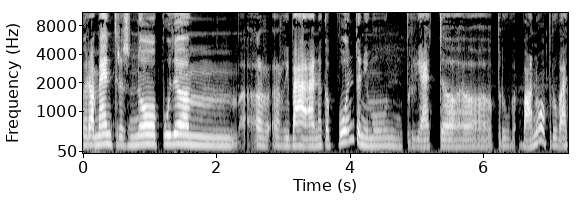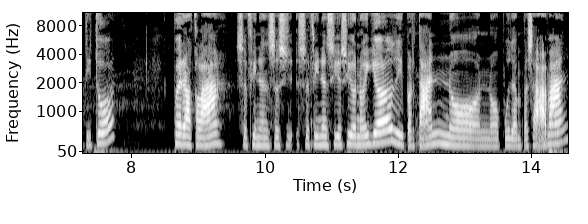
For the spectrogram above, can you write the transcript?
Però mentre no podem arribar en aquest punt, tenim un projecte bueno, aprovat i tot, però clar, la financiació, la financiació no hi és i per tant no, no podem passar avant.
